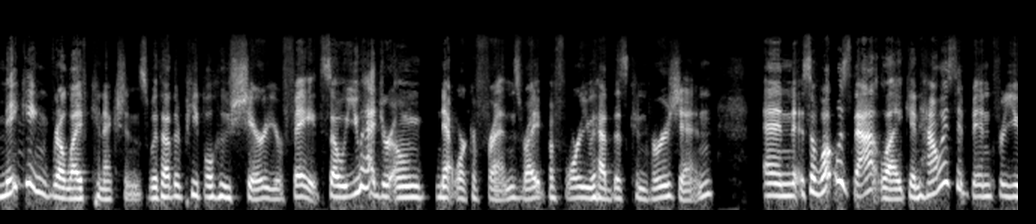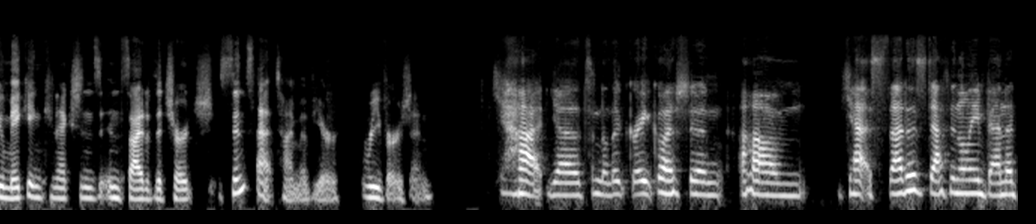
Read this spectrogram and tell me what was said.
making real life connections with other people who share your faith. So you had your own network of friends, right, before you had this conversion. And so, what was that like? And how has it been for you making connections inside of the church since that time of your reversion? Yeah, yeah, that's another great question. Um, yes, that has definitely been a,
